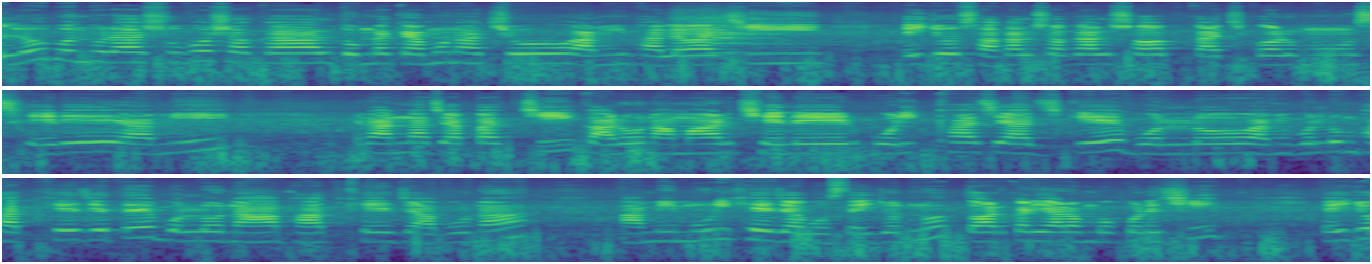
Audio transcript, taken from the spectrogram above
হ্যালো বন্ধুরা, শুভ সকাল। তোমরা কেমন আছো? আমি ভালো আছি। এই যে সকাল সকাল সব কাজকর্ম সেরে আমি রান্না চাপাচ্ছি, কারণ আমার ছেলের পরীক্ষা আছে আজকে। বলল, আমি বললাম, ভাত খেয়ে যেতে? বলল, না, ভাত খেয়ে যাব না। আমি মুড়ি খেয়ে যাব। সেই জন্য তরকারি আরম্ভ করেছি। এই যে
